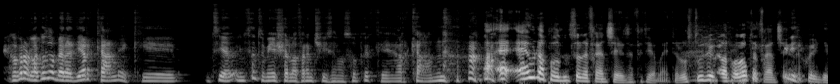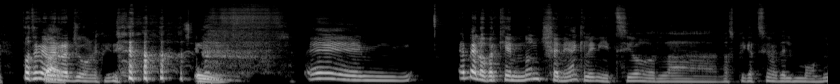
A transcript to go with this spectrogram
Ecco, però la cosa bella di Arcan è che... Sì, ogni tanto mi esce la francese, non so perché, Arcan. Ma è, è una produzione francese, effettivamente. Lo studio che l'ha prodotto è francese, quindi Potrei Dai. aver ragione, quindi. Sì. Ehm, è bello perché non c'è neanche all'inizio la, la spiegazione del mondo.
